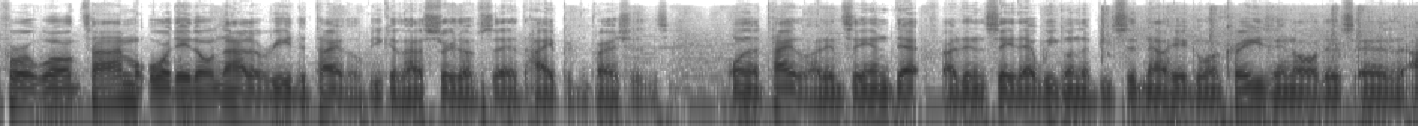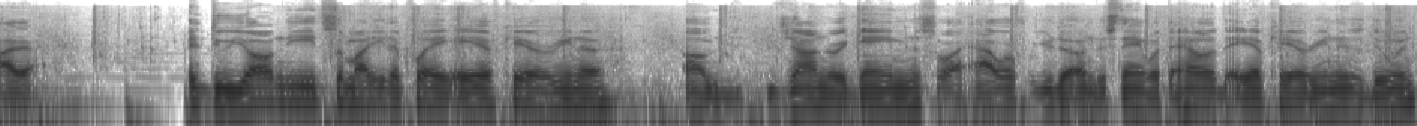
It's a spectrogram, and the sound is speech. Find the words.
for a long time, or they don't know how to read the title because I straight up said hype impressions on the title. I didn't say in depth. I didn't say that we're gonna be sitting out here going crazy and all this. And I, do y'all need somebody to play AFK Arena, um, genre games for an hour for you to understand what the hell the AFK Arena is doing?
